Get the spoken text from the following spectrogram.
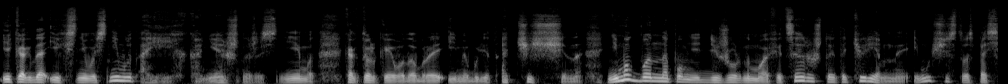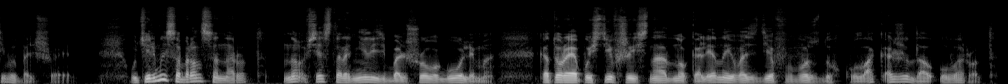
и когда их с него снимут, а их, конечно же, снимут, как только его доброе имя будет очищено, не мог бы он напомнить дежурному офицеру, офицеру, что это тюремное имущество, спасибо большое. У тюрьмы собрался народ, но все сторонились большого голема, который, опустившись на одно колено и воздев в воздух кулак, ожидал у ворот.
